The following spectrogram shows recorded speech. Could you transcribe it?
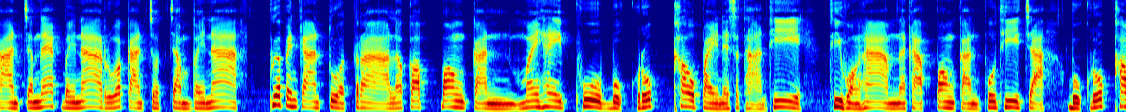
การจำแนกใบหน้าหรือว่าการจดจำใบหน้า เพื่อเป็นการตรวจตราแล้วก็ป้องกันไม่ให้ผู้บุกรุกเข้าไปในสถานที่ที่ห่วงห้ามนะครับ ป้องกันผู้ที่จะบุกรุกเข้า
